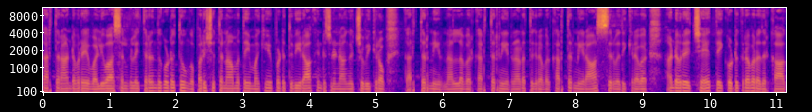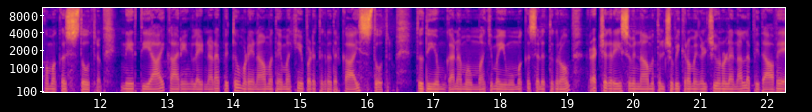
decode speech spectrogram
கர்த்தர் ஆண்டவரே வழிவாசல்களை திறந்து கொடுத்து உங்கள் பரிசுத்த நாமத்தை மகிமைப்படுத்துவீராக என்று சொல்லி நாங்கள் சுபிக்கிறோம் கர்த்தர் நீர் நல்லவர் கர்த்தர் நீர் நடத்துகிறவர் கர்த்தர் நீர் ஆசிர்வதிக்கிறவர் ஆண்டவரே ஜெயத்தை கொடுக்கிறவர் அதற்காக மக்க ஸ்தோத்திரம். நேர்த்தியாய் காரியங்களை நடப்பித்து உம்முடைய நாமத்தை மகிமைப்படுத்துகிறதற்காய் ஸ்தோத்திரம். துதியும் கனமும் மகிமையும் உமக்கு செலுத்துகிறோம். ரட்சகர் இயேசுவின் நாமத்தில் சுபிக்கிறோம் எங்கள் ஜீவனுள்ள நல்ல பிதாவே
